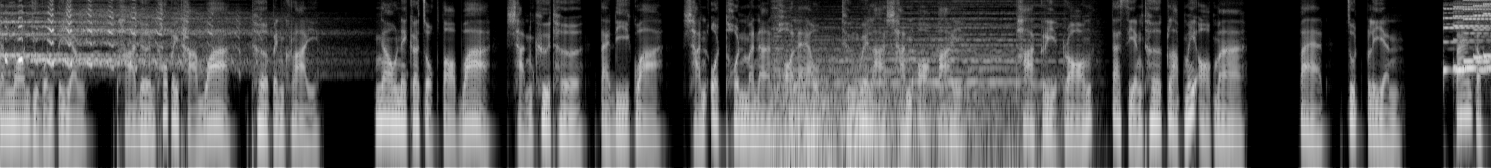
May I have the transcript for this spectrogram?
ยังนอนอยู่บนเตียง พาเดินเข้าไปถามว่า เธอเป็นใคร เงาในกระจกตอบว่า ฉันคือเธอ แต่ดีกว่า ฉันอดทนมานานพอแล้ว ถึงเวลาฉันออกไป พากรีดร้อง แต่เสียงเธอกลับไม่ออกมา 8. จุดเปลี่ยน แป้งกับฝ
